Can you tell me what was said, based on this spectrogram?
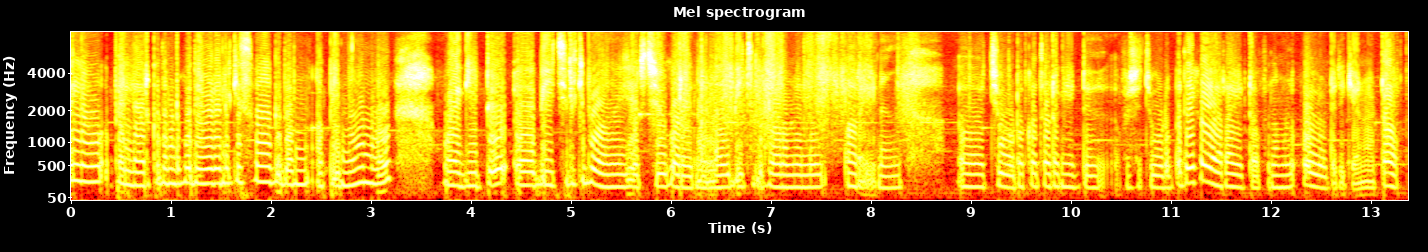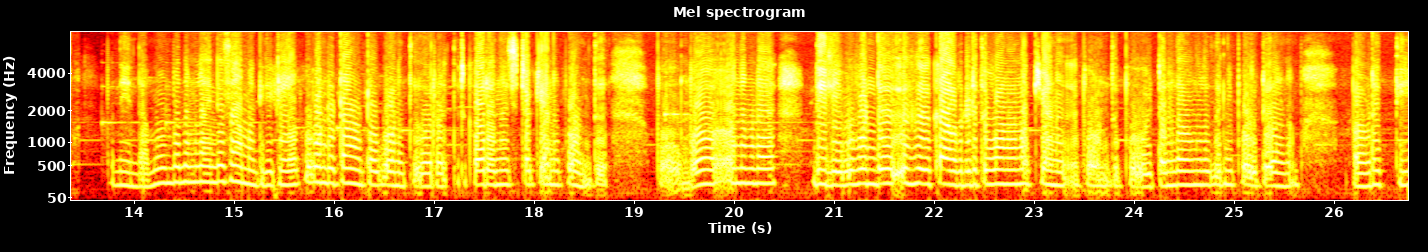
ഹലോ അപ്പം എല്ലാവർക്കും നമ്മുടെ പുതിയ വീഡിയോയിലേക്ക് സ്വാഗതം. അപ്പം ഇന്ന് നമ്മൾ വൈകിട്ട് ബീച്ചിലേക്ക് പോകാമെന്ന് വിചാരിച്ചു കുറേ നാളായി ബീച്ചിൽ പോകണമെന്ന് പറയണത് ചൂടൊക്കെ തുടങ്ങിയിട്ട് പക്ഷെ ചൂടിപ്പതേ കഴിയാറായിട്ടോ. അപ്പോൾ നമ്മൾ പോയോണ്ടിരിക്കുകയാണ് കേട്ടോ. അപ്പം നീന്താൻ പോകുമ്പോൾ നമ്മൾ അതിന്റെ സാമഗ്രികളൊക്കെ കൊണ്ടിട്ടാണ് കേട്ടോ പോണത്. ഓരോരുത്തർക്ക് ഓരോന്ന് വെച്ചിട്ടൊക്കെയാണ് പോകുന്നത് പോകുമ്പോൾ നമ്മുടെ ദിലീപ് പണ്ട് കാവടെടുത്ത് പോകണമെന്നൊക്കെയാണ് പോകുന്നത് പോയിട്ട് എന്താണെന്നുള്ളത് ഇനി പോയിട്ട് കാണാം. അപ്പം അവിടെ എത്തി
